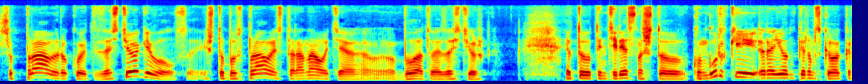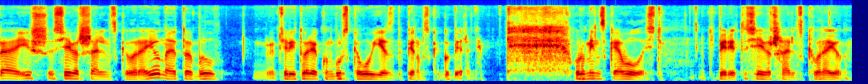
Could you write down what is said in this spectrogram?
чтобы правой рукой ты застегивался, и чтобы с правой сторона у тебя э, была твоя застежка. Это вот интересно, что Кунгурский район Пермского края и север Шалинского района, это был территория Кунгурского уезда Пермской губернии. Урминская волость. Теперь это север Шалинского района.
